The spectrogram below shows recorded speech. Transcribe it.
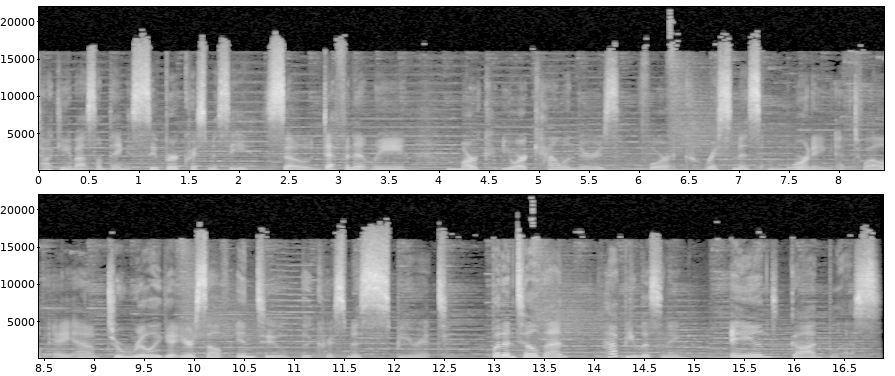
talking about something super Christmassy, so definitely mark your calendars for Christmas morning at 12 a.m. to really get yourself into the Christmas spirit. But until then, happy listening and God bless.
